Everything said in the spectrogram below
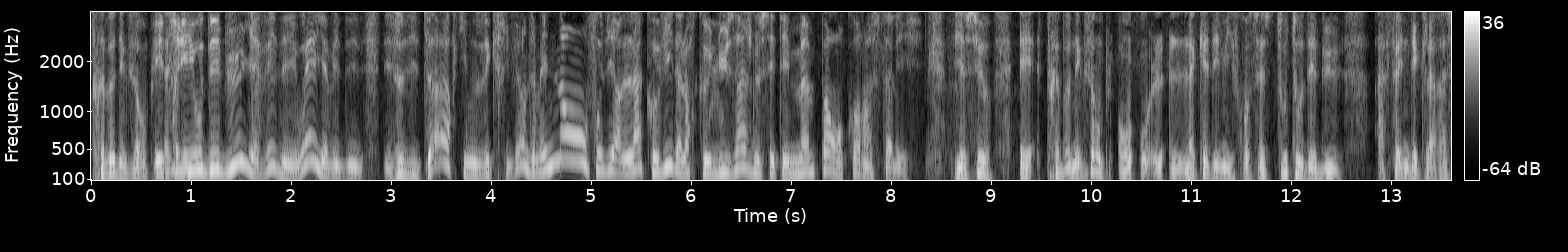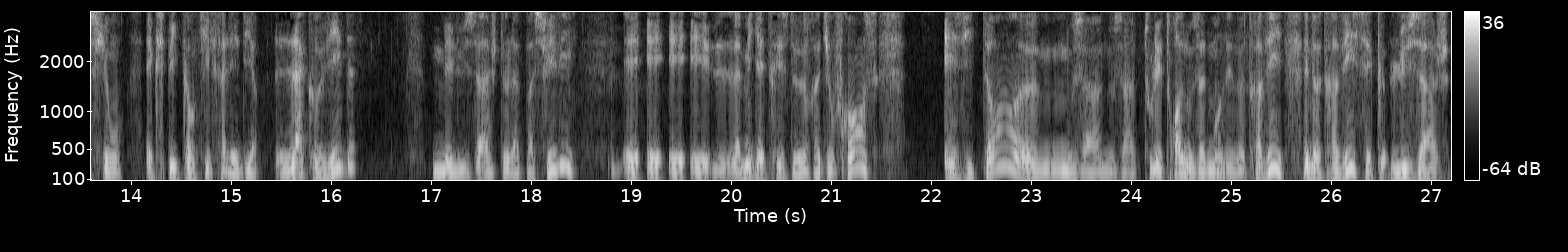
Très bon exemple. Et au début, il y avait des, ouais, il y avait des, des auditeurs qui nous écrivaient en disant mais non, faut dire la Covid alors que l'usage ne s'était même pas encore installé. Bien sûr. Et très bon exemple. L'Académie française, tout au début, a fait une déclaration expliquant qu'il fallait dire la Covid, mais l'usage ne l'a pas suivi. Et, la médiatrice de Radio France hésitant, euh, nous a, tous les trois nous a demandé notre avis. Et notre avis, c'est que l'usage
